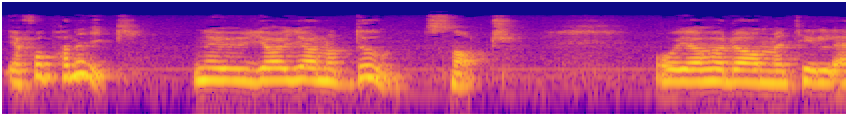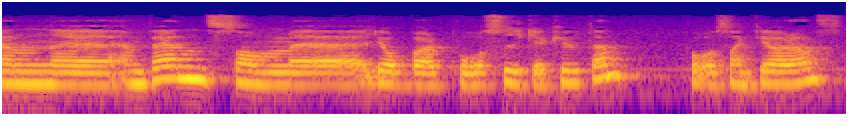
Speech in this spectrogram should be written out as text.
jag får panik. Nu, jag gör något dumt snart. Och jag hörde av mig till en, eh, en vän som eh, jobbar på psykakuten på Sankt Görans.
